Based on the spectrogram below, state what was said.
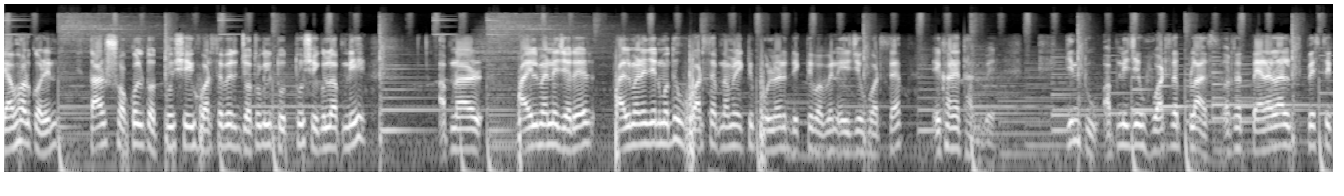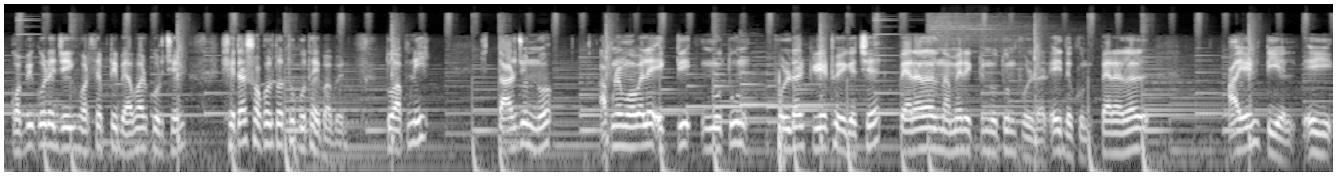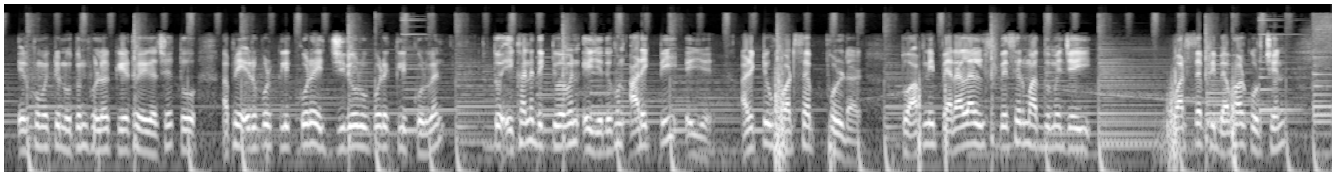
ব্যবহার করেন, তার সকল তথ্য, সেই হোয়াটসঅ্যাপের যতগুলি তথ্য, সেগুলো আপনি আপনার ফাইল ম্যানেজারের ফাইল ম্যানেজারের মধ্যে হোয়াটসঅ্যাপ নামে একটি ফোল্ডারে দেখতে পাবেন, এই যে হোয়াটসঅ্যাপ এখানে থাকবে। কিন্তু আপনি যে হোয়াটসঅ্যাপ প্লাস অর্থাৎ প্যারালাল স্পেস কপি করে যেই হোয়াটসঅ্যাপটি ব্যবহার করছেন, সেটার সকল তথ্য কোথায় পাবেন? তো আপনি তার জন্য আপনার মোবাইলে একটি নতুন ফোল্ডার ক্রিয়েট হয়ে গেছে প্যারালাল নামের একটি নতুন ফোল্ডার এই দেখুন প্যারালাল আইএনটিএল এই এরকম একটি নতুন ফোল্ডার ক্রিয়েট হয়ে গেছে। তো আপনি এর উপর ক্লিক করে এই জিরোর উপরে ক্লিক করবেন। তো এখানে দেখতে পাবেন, এই যে দেখুন, আরেকটি, এই যে, আরেকটি হোয়াটসঅ্যাপ ফোল্ডার তো আপনি প্যারালাল স্পেসের মাধ্যমে যেই হোয়াটসঅ্যাপটি ব্যবহার করছেন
